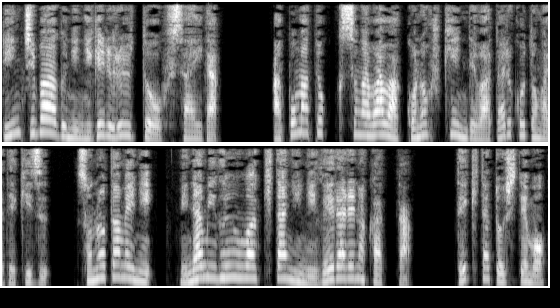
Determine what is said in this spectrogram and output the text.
リンチバーグに逃げるルートを塞いだ。アポマトックス側はこの付近で渡ることができず、そのために南軍は北に逃げられなかった。できたとしても、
